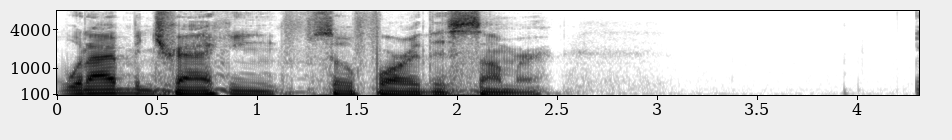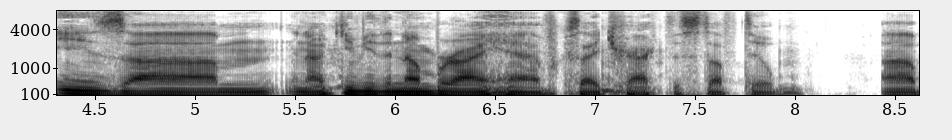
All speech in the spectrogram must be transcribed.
What I've been tracking so far this summer is, um, and I'll give you the number I have because I track this stuff too, uh,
